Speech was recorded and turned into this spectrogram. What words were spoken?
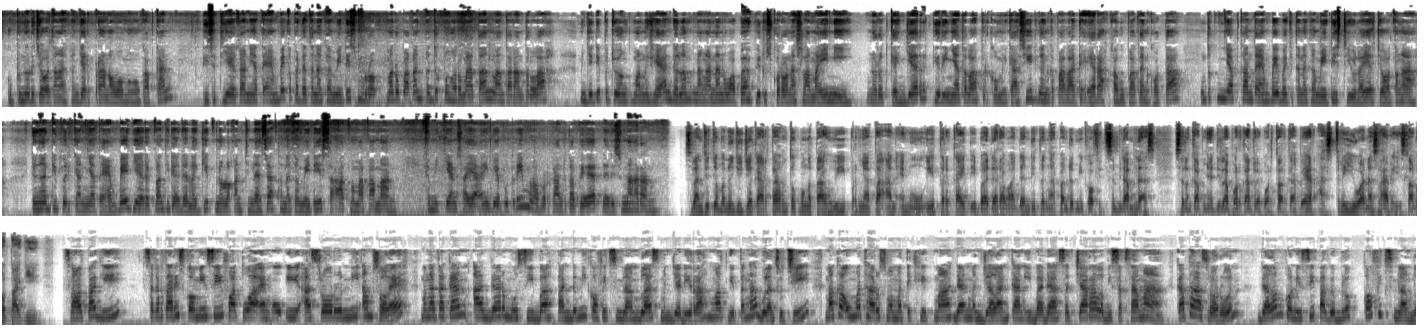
Gubernur Jawa Tengah Ganjar Pranowo mengungkapkan, Disediakannya TMP kepada tenaga medis merupakan bentuk penghormatan lantaran telah menjadi pejuang kemanusiaan dalam penanganan wabah virus corona selama ini. Menurut Ganjar, dirinya telah berkomunikasi dengan kepala daerah kabupaten kota untuk menyiapkan TMP bagi tenaga medis di wilayah Jawa Tengah. Dengan diberikannya TMP, diharapkan tidak ada lagi penolakan jenazah tenaga medis saat pemakaman. Demikian saya Anidia Putri melaporkan untuk KBR dari Semarang. Selanjutnya menuju Jakarta untuk mengetahui pernyataan MUI terkait ibadah Ramadan di tengah pandemi COVID-19. Selengkapnya dilaporkan reporter KBR Astri Yuwanasari. Selamat pagi. Selamat pagi. Sekretaris Komisi Fatwa MUI Asrorun Niam Soleh mengatakan agar musibah pandemi COVID-19 menjadi rahmat di tengah bulan suci, maka umat harus memetik hikmah dan menjalankan ibadah secara lebih seksama. Kata Asrorun, dalam kondisi pagebluk COVID-19,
